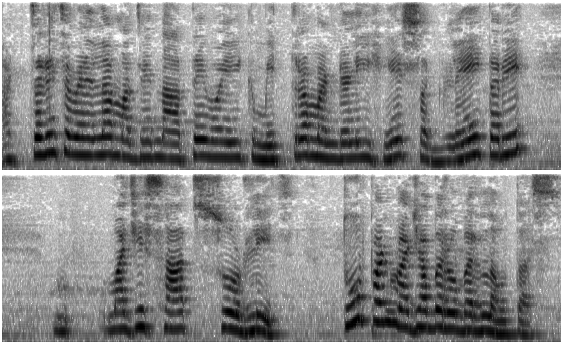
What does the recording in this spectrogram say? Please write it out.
अडचणीच्या वेळेला माझे नातेवाईक मित्रमंडळी हे सगळे तरी माझी साथ सोडलीच. तू पण माझ्या बरोबर नव्हतास.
